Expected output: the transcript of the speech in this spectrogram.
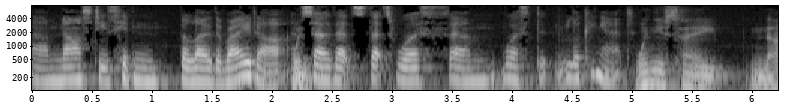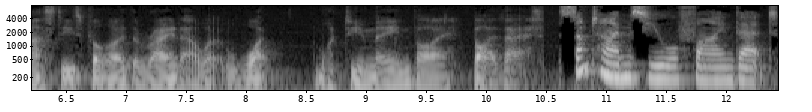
um, nasties hidden below the radar, and When- so that's that's worth um, worth looking at. When you say nasties below the radar, what what, what do you mean by by that? Sometimes you will find that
